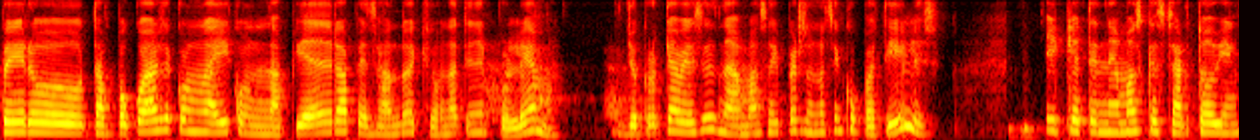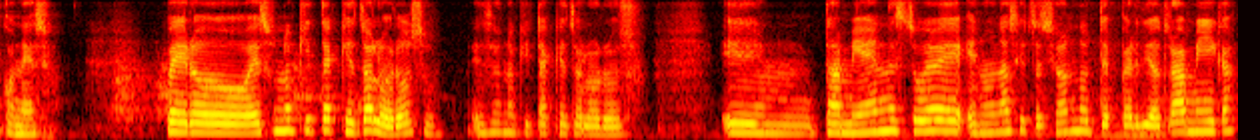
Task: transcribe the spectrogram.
Pero tampoco darse con ahí con la piedra pensando de que una tiene el problema. Yo creo que a veces nada más hay personas incompatibles y que tenemos que estar todo bien con eso. Pero eso no quita que es doloroso, eso no quita que es doloroso. Em, también estuve en una situación donde perdí a otra amiga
